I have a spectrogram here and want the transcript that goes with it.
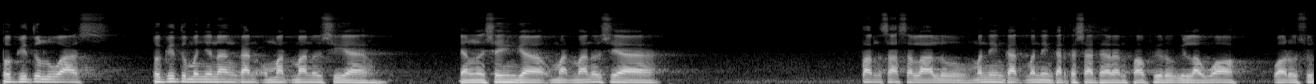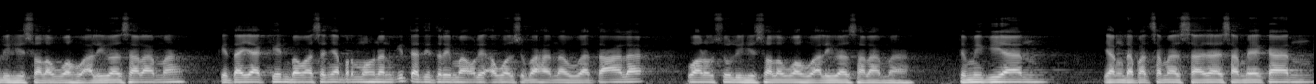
begitu luas, begitu menyenangkan umat manusia yang sehingga umat manusia tansa selalu meningkat meningkat kesadaran fafiru ilawah wa rasulihi sallallahu alaihi wasallam. Kita yakin bahwasanya permohonan kita diterima oleh Allah Subhanahu wa taala wa rasulihi sallallahu alaihi wasallam. Demikian yang dapat sama saya sampaikan.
